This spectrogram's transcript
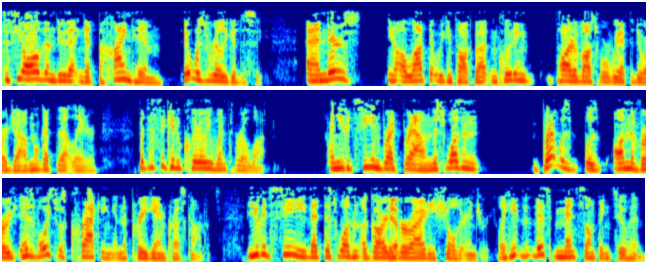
to see all of them do that and get behind him, it was really good to see. And there's you know a lot that we can talk about, including part of us where we have to do our job, and we'll get to that later. But this is a kid who clearly went through a lot, and you could see in Brett Brown, this wasn't Brett was was on the verge. His voice was cracking in the pregame press conference. You could see that this wasn't a garden Yep. variety shoulder injury. Like he, this meant something to him,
